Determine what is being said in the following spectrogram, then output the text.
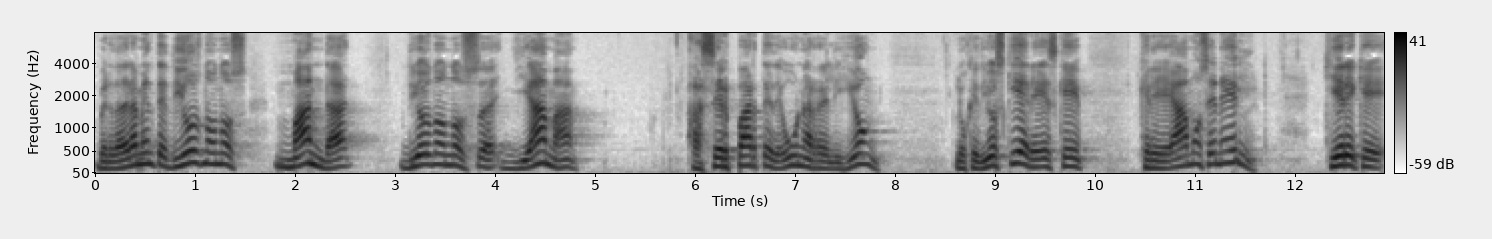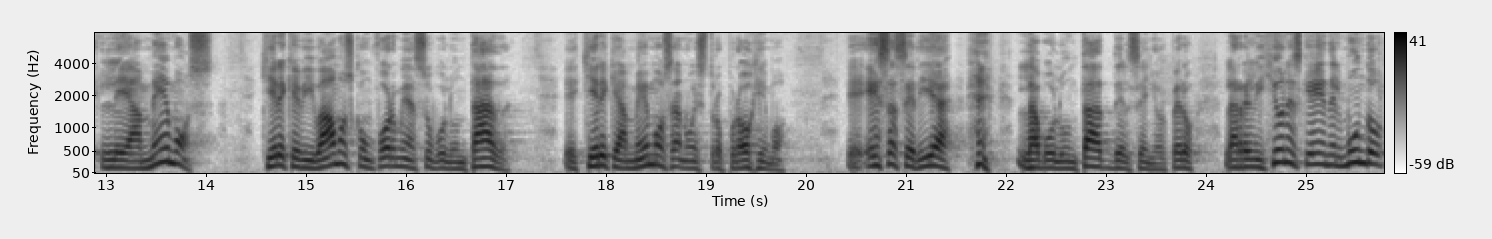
verdaderamente Dios no nos manda, Dios no nos eh, llama a ser parte de una religión. Lo que Dios quiere es que creamos en Él, quiere que le amemos, quiere que vivamos conforme a su voluntad, eh, quiere que amemos a nuestro prójimo. Eh, esa sería la voluntad del Señor. Pero las religiones que hay en el mundo,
